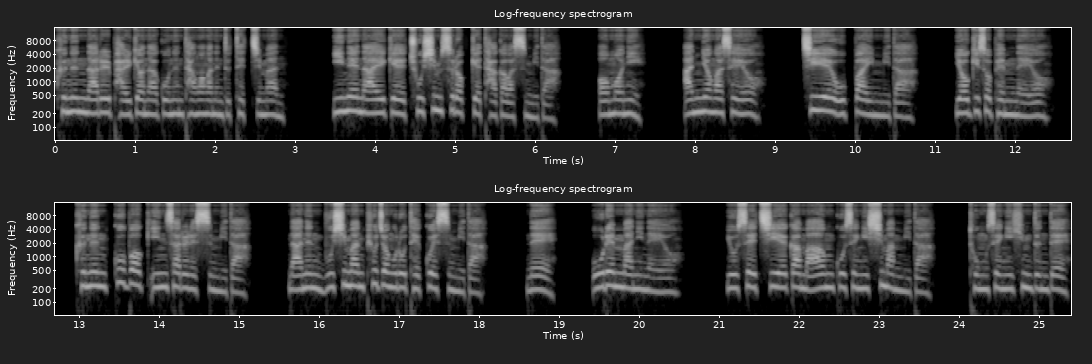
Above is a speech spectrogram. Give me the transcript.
그는 나를 발견하고는 당황하는 듯 했지만 이내 나에게 조심스럽게 다가왔습니다. 어머니, 안녕하세요. 지혜 오빠입니다. 여기서 뵙네요. 그는 꾸벅 인사를 했습니다. 나는 무심한 표정으로 대꾸했습니다. 네, 오랜만이네요. 요새 지혜가 마음고생이 심합니다. 동생이 힘든데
